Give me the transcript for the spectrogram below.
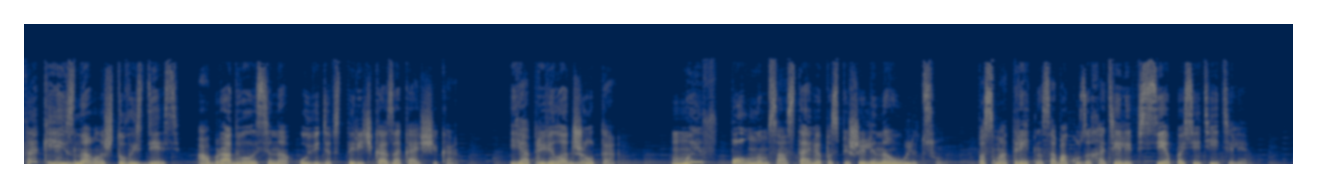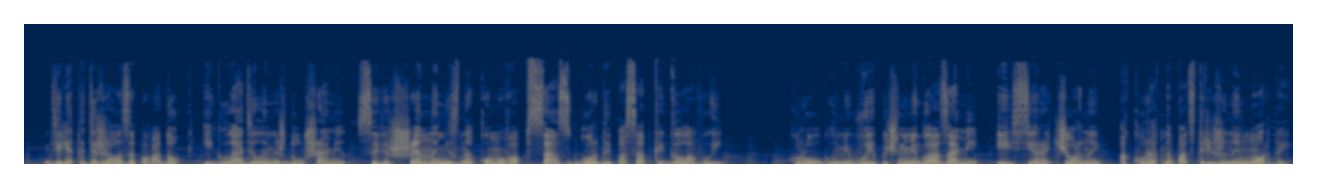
«Так я и знала, что вы здесь», — обрадовалась она, увидев старичка-заказчика. «Я привела Джута». Мы в полном составе поспешили на улицу. Посмотреть на собаку захотели все посетители. Дилета держала за поводок и гладила между ушами совершенно незнакомого пса с гордой посадкой головы, круглыми выпученными глазами и серо-черной, аккуратно подстриженной мордой.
